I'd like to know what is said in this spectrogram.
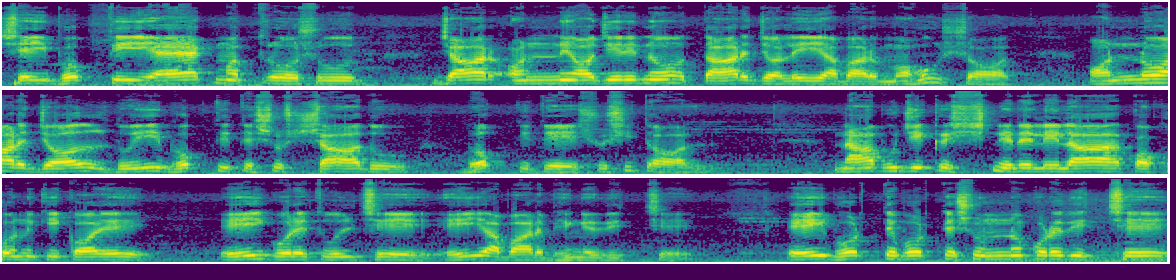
সেই ভক্তি একমাত্র ওষুধ। যার অন্নে অজীর্ণ, তার জলেই আবার মহৌষধ। অন্ন আর জল দুই ভক্তিতে সুস্বাদু, ভক্তিতে সুশীতল। না বুঝি কৃষ্ণের লীলা কখন কি করে? এই গড়ে তুলছে, এই আবার ভেঙে দিচ্ছে। এই ভরতে ভরতে শূন্য করে দিচ্ছে,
